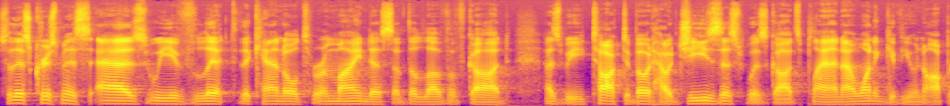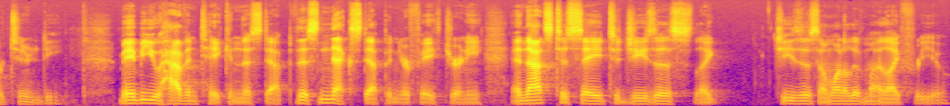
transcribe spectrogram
So, this Christmas, as we've lit the candle to remind us of the love of God, as we talked about how Jesus was God's plan, I want to give you an opportunity. Maybe you haven't taken this step, this next step in your faith journey, and that's to say to Jesus, like, Jesus, I want to live my life for you.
